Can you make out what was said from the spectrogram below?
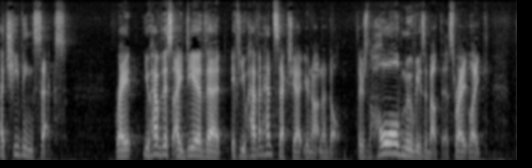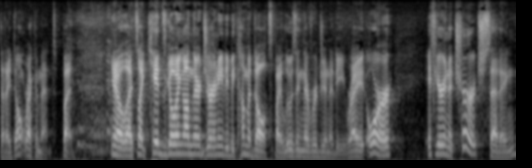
achieving sex. Right? You have this idea that if you haven't had sex yet, you're not an adult. There's whole movies about this, right? Like, that I don't recommend. But you know, it's like kids going on their journey to become adults by losing their virginity, right? Or if you're in a church setting,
